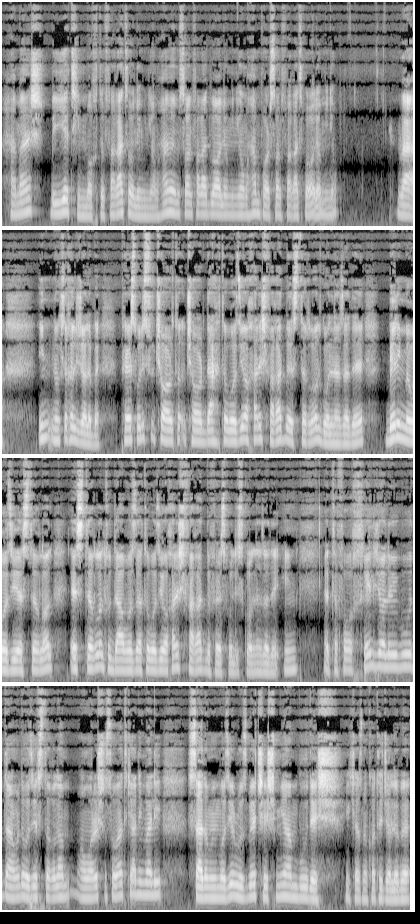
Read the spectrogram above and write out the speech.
همش به یه تیم باخته. فقط آلومینیوم. هم امسال فقط به آلومینیوم هم پارسال فقط به آلومینیوم. و این نکته خیلی جالبه. پرسپولیس تو 14 تا بازی آخرش فقط به استقلال گل نزده. بریم به بازی استقلال. استقلال تو 12 تا بازی آخرش فقط به پرسپولیس گل نزده. این اتفاق خیلی جالبی بود. در مورد بازی استقلال آمارش رو صحبت کردیم ولی صدامین بازی روزبه چشمی هم بودش. یکی از نکات جالب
